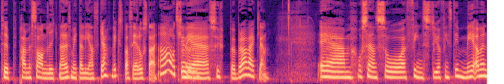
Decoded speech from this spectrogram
typ parmesanliknande som är italienska växtbaserade ostar. Ah, som är superbra verkligen. Um, och sen så finns det ju, finns det mer, ja, men,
